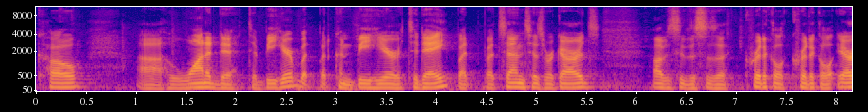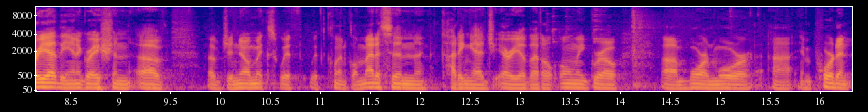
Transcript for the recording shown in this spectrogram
Koh, who wanted to, to be here but, but couldn't be here today, but, but sends his regards. Obviously, this is a critical, critical area, the integration of of genomics with, with clinical medicine, a cutting edge area that'll only grow uh, more and more uh, important.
